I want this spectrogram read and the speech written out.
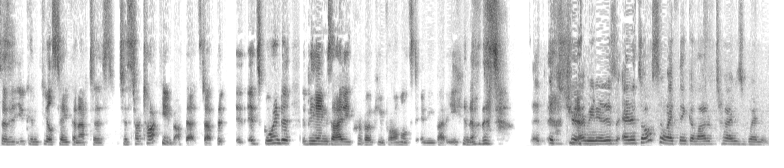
so that you can feel safe enough to to start talking about that stuff. But it, it's going to be anxiety provoking for almost anybody. You know, that's it's true. I mean, it is, and it's also, I think, a lot of times when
